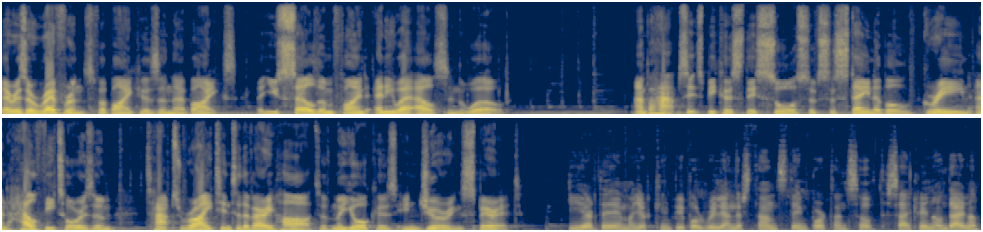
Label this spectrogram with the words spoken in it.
There is a reverence for bikers and their bikes that you seldom find anywhere else in the world. And perhaps it's because this source of sustainable, green, and healthy tourism taps right into the very heart of Mallorca's enduring spirit. Here, the Mallorquin people really understands the importance of the cycling on the island.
